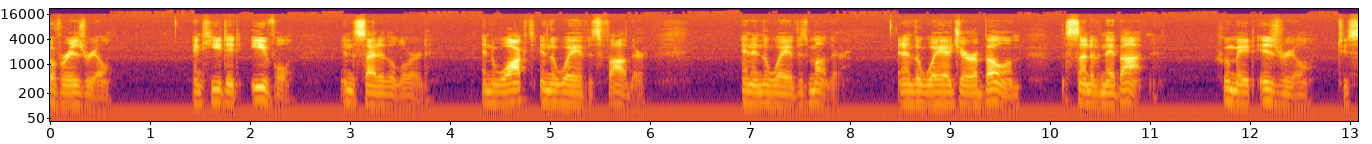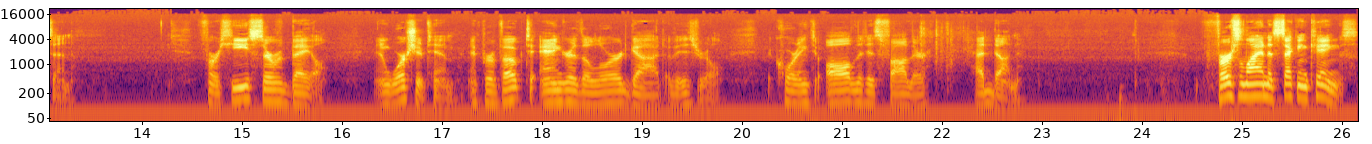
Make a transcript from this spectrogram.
over Israel. And he did evil in the sight of the Lord, and walked in the way of his father, and in the way of his mother, and in the way of Jeroboam, the son of Nebat, who made Israel to sin. For he served Baal and worshipped him, and provoked to anger the Lord God of Israel, according to all that his father had done. First line of Second Kings,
